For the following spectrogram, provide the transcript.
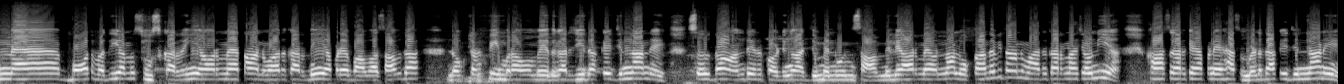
ਮੈਂ ਬਹੁਤ ਵਧੀਆ ਮਹਿਸੂਸ ਕਰ ਰਹੀ ਹਾਂ ਔਰ ਮੈਂ ਧੰਨਵਾਦ ਕਰਦੀ ਹਾਂ ਆਪਣੇ ਬਾਬਾ ਸਾਹਿਬ ਦਾ ਡਾਕਟਰ ਭੀਮਰਾਓ ਅੰਬੇਦਕਰ ਜੀ ਦਾ ਕਿ ਜਿਨ੍ਹਾਂ ਨੇ ਸੰਵਿਧਾਨ ਦੇ ਰਿਕਾਰਡਿੰਗ ਅੱਜ ਮੈਨੂੰ ਇਨਸਾਫ ਮਿਲਿਆ ਔਰ ਮੈਂ ਉਹਨਾਂ ਲੋਕਾਂ ਦਾ ਵੀ ਧੰਨਵਾਦ ਕਰਨਾ ਚਾਹੁੰਦੀ ਹਾਂ। ਖਾਸ ਕਰਕੇ ਆਪਣੇ ਹਸਬੰਡ ਦਾ ਕਿ ਜਿਨ੍ਹਾਂ ਨੇ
